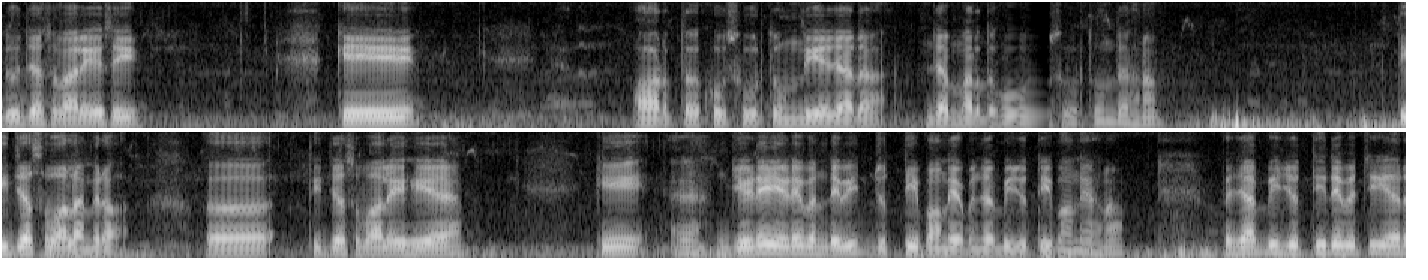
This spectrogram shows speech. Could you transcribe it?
ਦੂਜਾ ਸਵਾਲ ਇਹ ਸੀ ਕਿ ਔਰਤ ਖੂਬਸੂਰਤ ਹੁੰਦੀ ਹੈ ਜ਼ਿਆਦਾ ਜਾਂ ਮਰਦ ਖੂਬਸੂਰਤ ਹੁੰਦਾ ਹੈ ਨਾ ਤੀਜਾ ਸਵਾਲ ਹੈ ਮੇਰਾ। ਤੀਜਾ ਸਵਾਲ ਇਹ ਹੈ ਕਿ ਜਿਹੜੇ ਜਿਹੜੇ ਬੰਦੇ ਵੀ ਜੁੱਤੀ ਪਾਉਂਦੇ ਆ, ਪੰਜਾਬੀ ਜੁੱਤੀ ਪਾਉਂਦੇ ਆ, ਹਨਾ? ਪੰਜਾਬੀ ਜੁੱਤੀ ਦੇ ਵਿੱਚ ਯਾਰ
